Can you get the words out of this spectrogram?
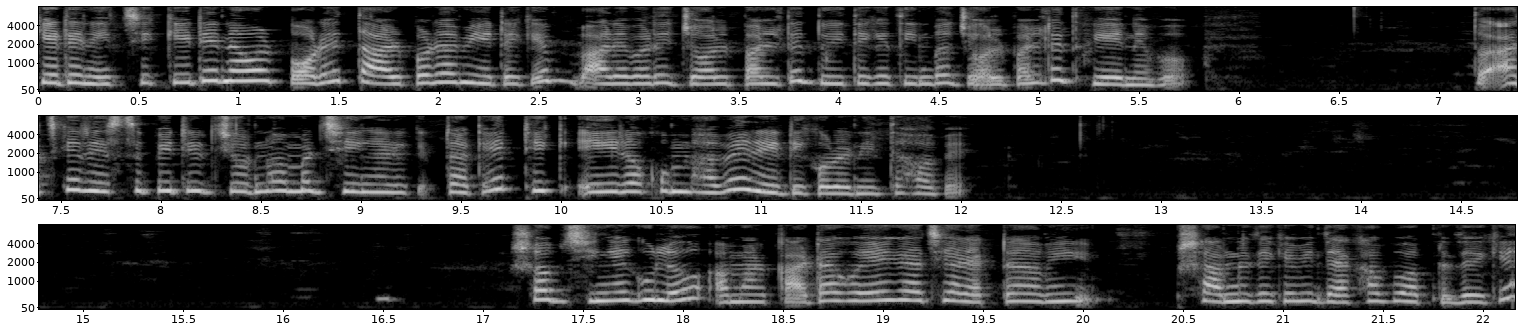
কেটে নিচ্ছি। কেটে নেওয়ার পরে তারপরে আমি এটাকে বারে বারে জল পাল্টে, দুই থেকে তিনবার জল পাল্টে ধুয়ে নেব। তো আজকের রেসিপিটির জন্য আমার ঝিঙেটাকে ঠিক এই রকমভাবে রেডি করে নিতে হবে। সব ঝিঙেগুলো আমার কাটা হয়ে গেছে আর একটা আমি সামনে থেকে আমি দেখাবো আপনাদেরকে।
